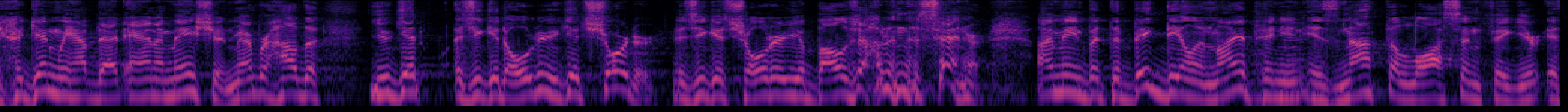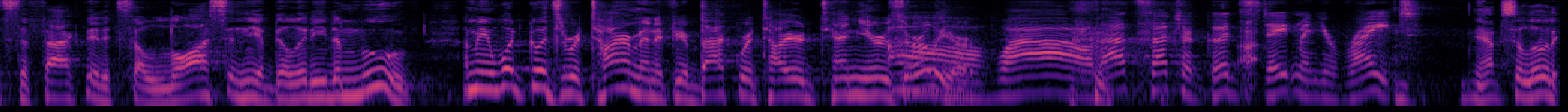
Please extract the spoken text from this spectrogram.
again, we have that animation. Remember how the you get as you get older, you get shorter. As you get shorter, you bulge out in the center. I mean, but the big deal, in my opinion, is not the loss in figure. It's the fact that it's the loss in the ability to move. I mean, what good's retirement if you're back retired 10 years earlier? Oh, wow. That's such a good statement. You're right. Absolutely.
